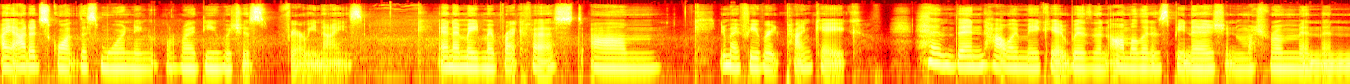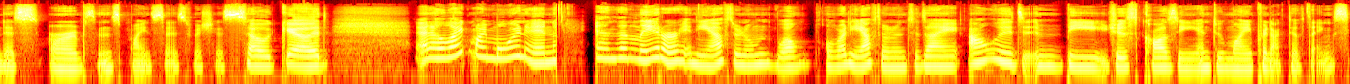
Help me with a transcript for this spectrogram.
I added squat this morning already, which is very nice. And I made my breakfast, um, my favorite pancake. And then how I make it with an omelette and spinach and mushroom and then this herbs and spices, which is so good. And I like my morning. And then later in the afternoon, well, already afternoon today, I would be just cozy and do my productive things.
